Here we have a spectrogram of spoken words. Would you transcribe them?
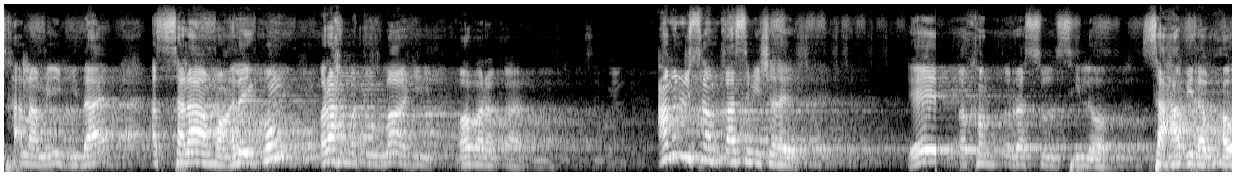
সালামি, বিদায়। আসসালামু আলাইকুম রহমতুল্লাহি আমিনুল ইসলাম কাসিমি সাহেব, এ তখন তো রাসূল ছিল, সাহাবিরা ভাও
